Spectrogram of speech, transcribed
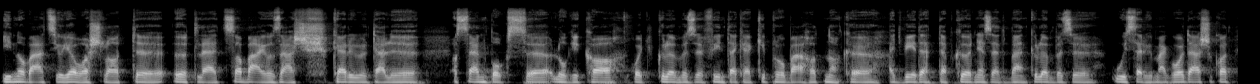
innováció, javaslat, ötlet, szabályozás került elő, a sandbox logika, hogy különböző fintekek kipróbálhatnak egy védettebb környezetben különböző újszerű megoldásokat.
